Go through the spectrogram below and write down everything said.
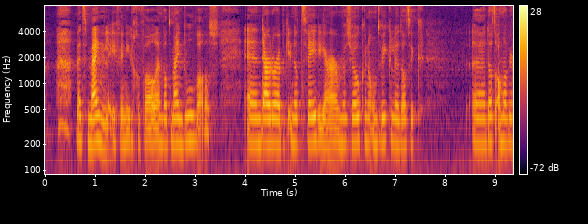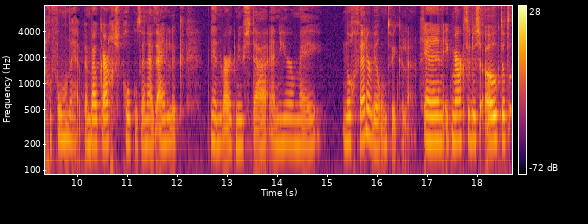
met mijn leven in ieder geval en wat mijn doel was. En daardoor heb ik in dat tweede jaar me zo kunnen ontwikkelen dat ik uh, dat allemaal weer gevonden heb en bij elkaar gesprokkeld en uiteindelijk ben waar ik nu sta en hiermee nog verder wil ontwikkelen. En ik merkte dus ook dat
